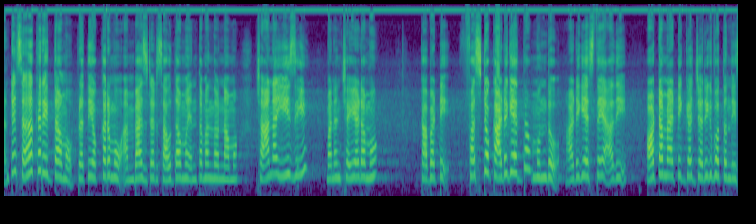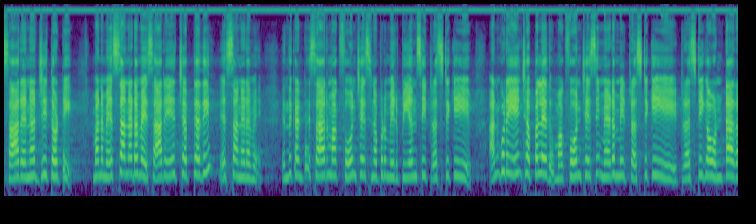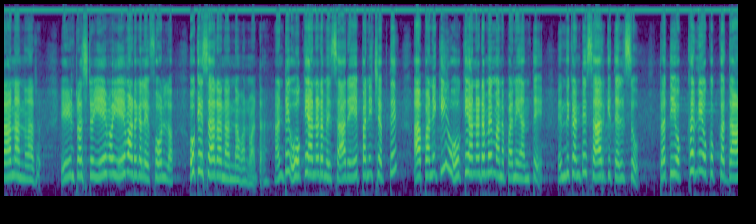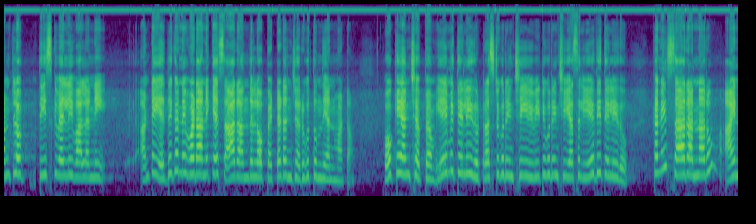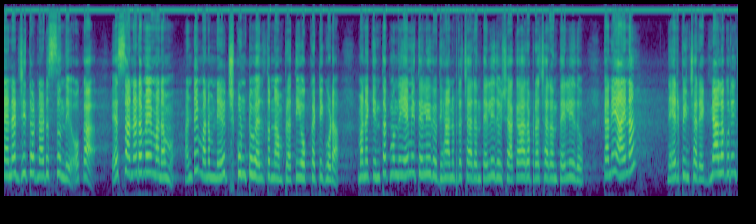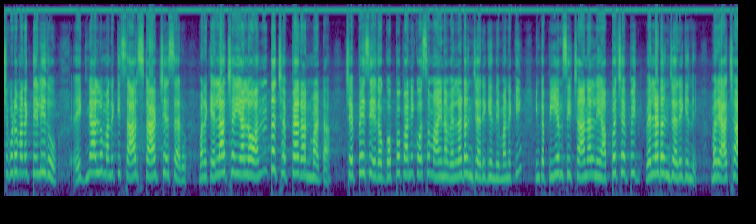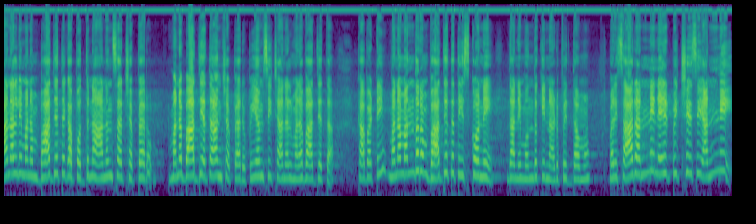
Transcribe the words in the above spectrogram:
అంటే సహకరిద్దాము. ప్రతి ఒక్కరము అంబాసిడర్స్ అవుదాము. ఎంతమంది ఉన్నామో చాలా ఈజీ మనం చేయడము. కాబట్టి ఫస్ట్ ఒక అడుగేద్దాం ముందు. అడిగేస్తే అది ఆటోమేటిక్గా జరిగిపోతుంది. సార్ ఎనర్జీ తోటి మనం ఎస్ అనడమే. సార్ ఏది చెప్తే అది ఎస్ అనడమే. ఎందుకంటే సార్ మాకు ఫోన్ చేసినప్పుడు మీరు పిఎంసి ట్రస్ట్కి అని కూడా ఏం చెప్పలేదు. మాకు ఫోన్ చేసి మేడం మీ ట్రస్ట్కి ట్రస్టీగా ఉంటారా? అని అన్నారు. ఏం ట్రస్ట్? ఏమో ఏం అడగలే ఫోన్లో. ఓకే సార్ అని అన్నాం అనమాట అంటే ఓకే అనడమే. సార్ ఏ పని చెప్తే ఆ పనికి ఓకే అనడమే మన పని అంతే. ఎందుకంటే సార్కి తెలుసు. ప్రతి ఒక్కరిని ఒక్కొక్క దాంట్లో తీసుకువెళ్ళి వాళ్ళని అంటే ఎదగనివ్వడానికే సార్ అందులో పెట్టడం జరుగుతుంది అన్నమాట. ఓకే అని చెప్పాం. ఏమి తెలియదు ట్రస్ట్ గురించి వీటి గురించి అసలు ఏది తెలియదు కానీ సార్ అన్నారు ఆయన ఎనర్జీతో నడుస్తుంది. ఒక ఎస్ అనడమే మనం అంటే మనం నేర్చుకుంటూ వెళ్తున్నాం ప్రతి ఒక్కటి కూడా. మనకి ఇంతకుముందు ఏమీ తెలియదు ధ్యాన ప్రచారం తెలీదు శాకాహార ప్రచారం తెలీదు. కానీ ఆయన నేర్పించారు. యజ్ఞాల గురించి కూడా మనకు తెలీదు. యజ్ఞాలు మనకి సార్ స్టార్ట్ చేశారు. మనకి ఎలా చేయాలో అంతా చెప్పారనమాట చెప్పేసి ఏదో గొప్ప పని కోసం ఆయన వెళ్ళడం జరిగింది మనకి. ఇంకా పిఎంసి ఛానల్ని అప్పచెప్పి వెళ్ళడం జరిగింది. మరి ఆ ఛానల్ని మనం బాధ్యతగా పొద్దున ఆనంద్ సార్ చెప్పారు. మన బాధ్యత అని చెప్పారు. పిఎంసి ఛానల్ మన బాధ్యత. కాబట్టి మనమందరం బాధ్యత తీసుకొని దాన్ని ముందుకి నడిపిద్దాము. మరి సార్ అన్నీ నేర్పించేసి అన్నీ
